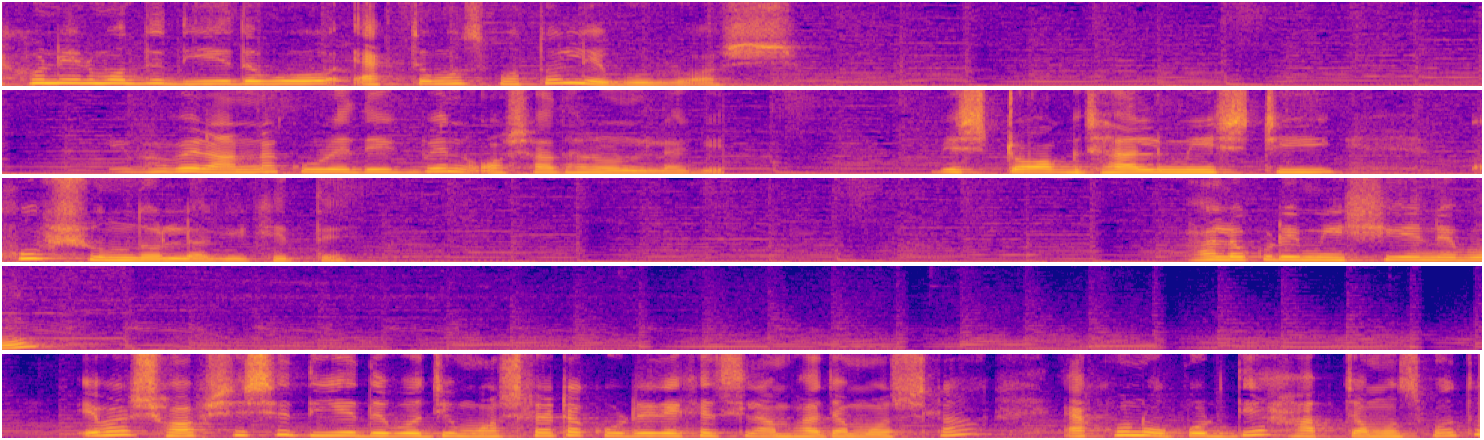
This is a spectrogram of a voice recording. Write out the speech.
এখন এর মধ্যে দিয়ে দেবো এক চামচ মতো লেবুর রস। এইভাবে রান্না করে দেখবেন অসাধারণ লাগে। বেশ টক ঝাল, মিষ্টি, খুব সুন্দর লাগে খেতে। ভালো করে মিশিয়ে নেব। এবার সব শেষে দিয়ে দেবো যে মশলাটা করে রেখেছিলাম ভাজা মশলা, এখন ওপর দিয়ে হাফ চামচ মতো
